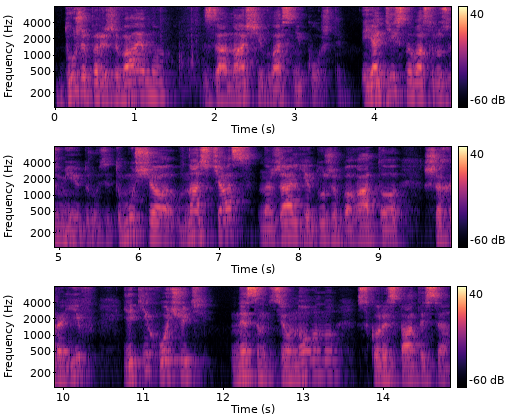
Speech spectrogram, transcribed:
дуже переживаємо за наші власні кошти. І я дійсно вас розумію, друзі, тому що в наш час, на жаль, є дуже багато шахраїв, які хочуть несанкціоновано скористатися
